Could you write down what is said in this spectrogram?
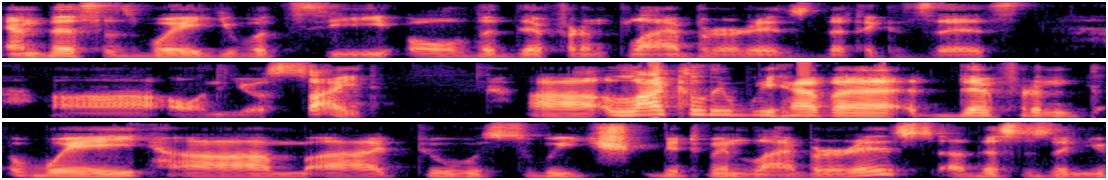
and this is where you would see all the different libraries that exist uh, on your site. Uh, luckily, we have a different way um, uh, to switch between libraries. Uh, this is a new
